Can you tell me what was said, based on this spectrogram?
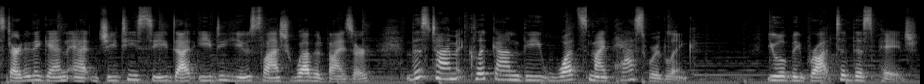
starting again at gtc.edu slash webadvisor. This time, click on the What's My Password link. You will be brought to this page.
